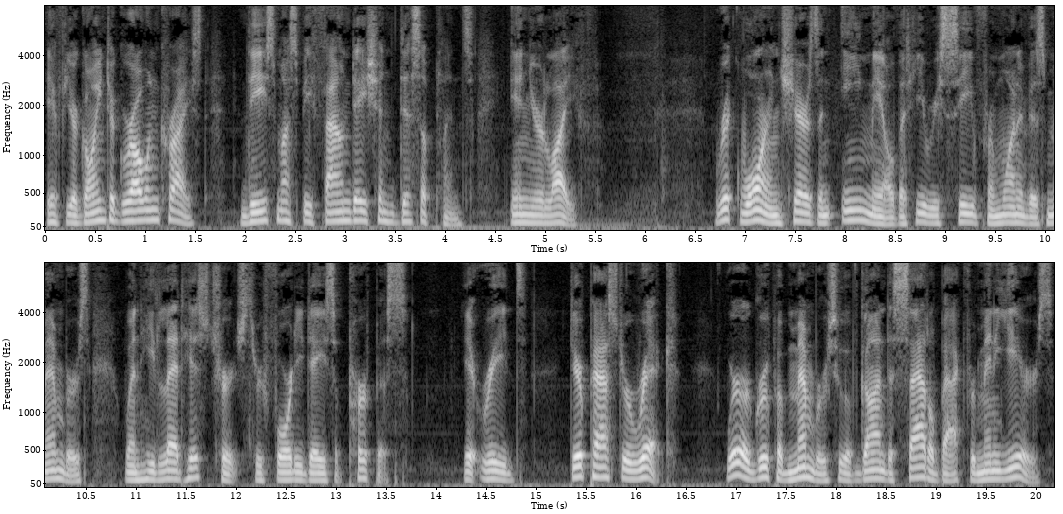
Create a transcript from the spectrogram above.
If you're going to grow in Christ, these must be foundation disciplines in your life. Rick Warren shares an email that he received from one of his members when he led his church through 40 days of purpose. It reads Dear Pastor Rick, we're a group of members who have gone to Saddleback for many years,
